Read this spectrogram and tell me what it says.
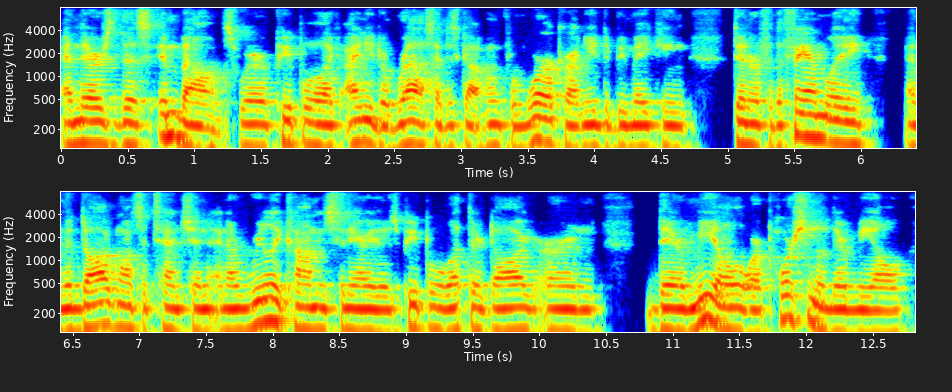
and there's this imbalance where people are like, I need to rest. I just got home from work or I need to be making dinner for the family and the dog wants attention. And a really common scenario is people let their dog earn their meal or a portion of their meal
